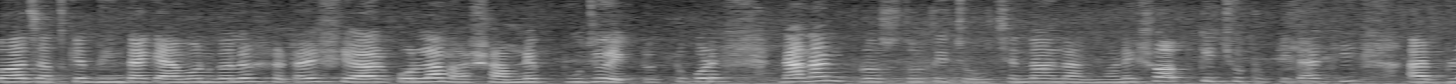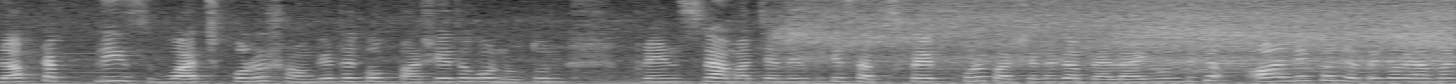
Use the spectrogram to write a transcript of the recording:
বাজ, আজকের দিনটা কেমন গেল সেটাই শেয়ার করলাম। আর সামনে পুজো, একটু একটু করে নানান প্রস্তুতি চলছে, নানান মানে সব কিছু টুকিটাকি। আর ব্লগটা প্লিজ ওয়াচ করো, সঙ্গে থেকো, পাশে থেকো, নতুন ফ্রেন্ডসরা আমার চ্যানেলটিকে সাবস্ক্রাইব করো, পাশে থাকা বেল আইকন থেকে অল দেখো, যাতে করে আমার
